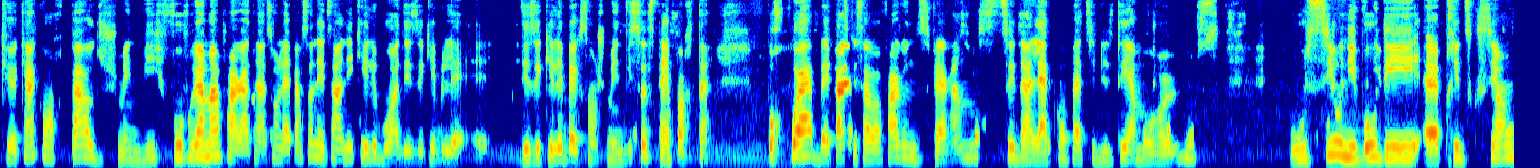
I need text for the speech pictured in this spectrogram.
que quand on reparle du chemin de vie, il faut vraiment faire attention. La personne est en équilibre ou en déséquilibre, euh, déséquilibre avec son chemin de vie. Ça, c'est important. Pourquoi? Ben, parce que ça va faire une différence, tu sais, dans la compatibilité amoureuse. Aussi, au niveau des euh, prédictions,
